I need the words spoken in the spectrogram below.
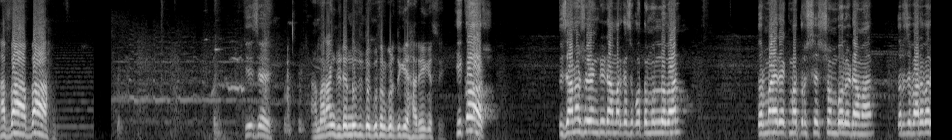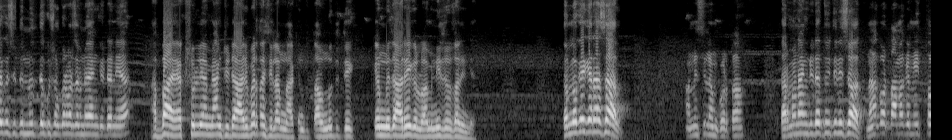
আব্বা আব্বা। কি হয়েছে আমার আংটিটা নদীতে গোসল করতে গিয়ে হারিয়ে গেছে। কি কস? তুই জানাস ওই আংটিটা আমার কাছে কত মূল্যবান? তোর মায়ের একমাত্র শেষ সম্বল এটা আমার। তোর যে বারে বারে গেছি তুই নদীতে গোসল করবার যাবি না ওই আংটিটা নিয়ে। আব্বা অ্যাকচুয়ালি আমি আংটিটা হারিবার চাইছিলাম না কিন্তু তাও নদীতে কেমনে যে হারিয়ে গেল আমি নিজেও জানি না। তোর লোকে কেরা চাল আমি ছিলাম কর্তা। তার মানে আংটিটা তুই তিনিস না কর্তা আমাকে মিথ্যা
